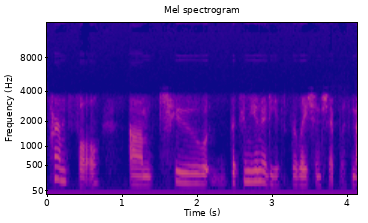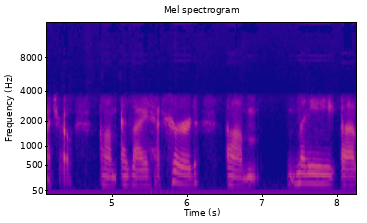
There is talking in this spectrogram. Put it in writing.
harmful um, to the community's relationship with Metro. Um, as I had heard, um, many uh,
